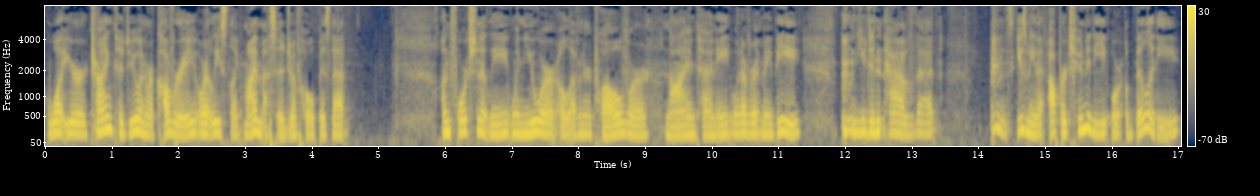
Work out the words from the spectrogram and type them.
what you're trying to do in recovery, or at least like my message of hope, is that unfortunately, when you were 11 or 12 or 9, 10, 8, whatever it may be, you didn't have that, excuse me, that opportunity or ability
